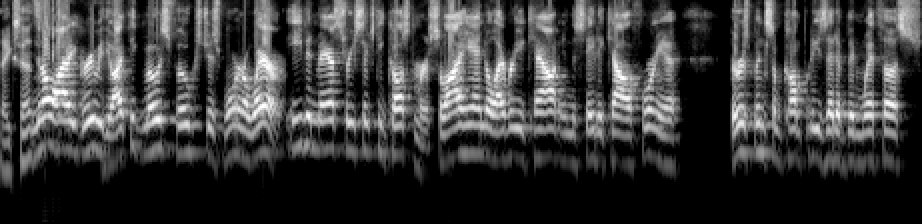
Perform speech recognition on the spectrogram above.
make sense? No i agree with you. I think most folks just weren't aware. Even MaaS360 customers. So i handle every account in the state of california. There's been some companies that have been with us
